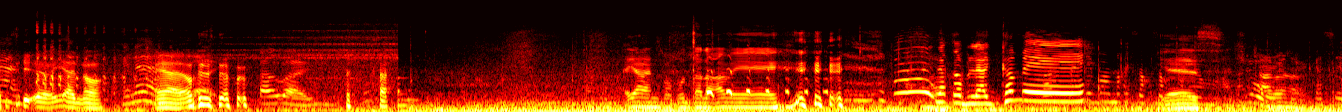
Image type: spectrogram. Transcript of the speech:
Si- oh, Yan. Ayan. Bye-bye. Ayan, papunta na kami. Naka-vlog kami. yes. Kasi,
